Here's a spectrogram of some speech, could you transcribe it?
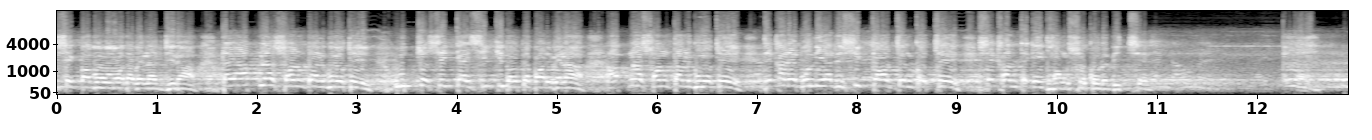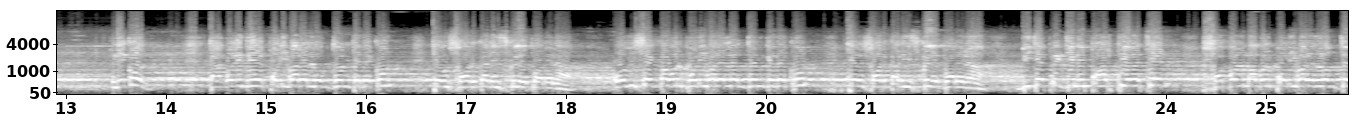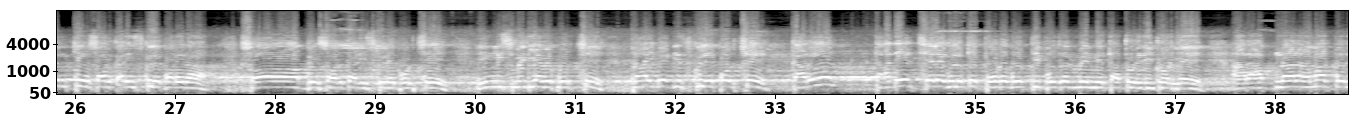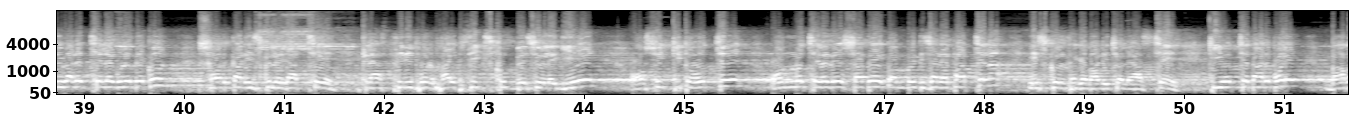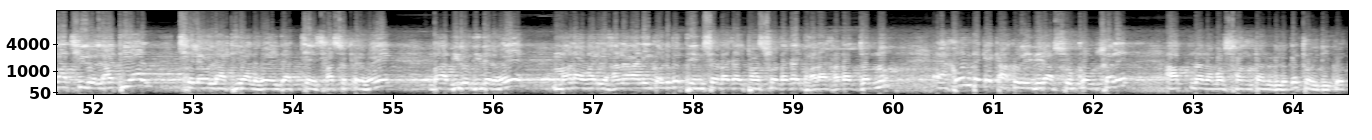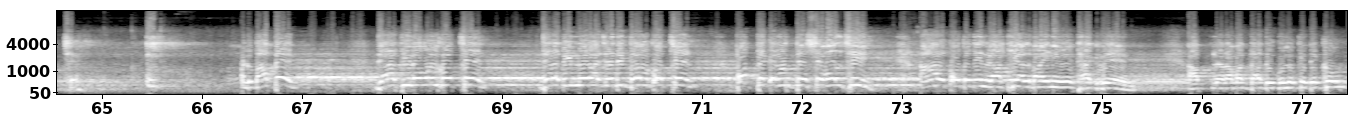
অভিষেক বাবু, মমতা ব্যানার্জিরা। তাই আপনার সন্তানগুলোকে উচ্চ শিক্ষায় শিক্ষিত হতে পারবে না। আপনার সন্তানগুলোকে যেখানে বুনিয়াদী শিক্ষা অর্জন করছে, সেখান থেকেই ধ্বংস করে দিচ্ছে। দেখুন কাকলিদের পরিবারের লোকজনকে দেখুন, কেউ সরকারি স্কুলে পড়ে না। অভিষেক বাবুর পরিবারের লোকজনকে দেখুন, কেউ সরকারি স্কুলে পড়ে না। বিজেপির যিনি প্রার্থী হয়েছেন, স্বপন বাবুর পরিবারের লোকজন কেউ সরকারি স্কুলে পড়ে না। সব বেসরকারি স্কুলে পড়ছে, ইংলিশ মিডিয়ামে পড়ছে, প্রাইভেট স্কুলে পড়ছে। কারণ তাদের ছেলেগুলোকে পরবর্তী প্রজন্মের নেতা তৈরি করবে। আর আপনার আমার পরিবারের ছেলেগুলো দেখুন, সরকারি স্কুলে যাচ্ছে, class three, four, five, six খুব বেশি হলে গিয়ে অশিক্ষিত হচ্ছে, অন্য ছেলেদের সাথে কম্পিটিশনে পাচ্ছে না, স্কুল থেকে বাড়ি চলে আসছে। কি হচ্ছে তারপরে? বাবা ছিল লাঠিয়াল, ছেলেও লাঠিয়াল হয়ে যাচ্ছে শাসকের হয়ে। বা বিরোধীদের হয়ে মারামারি, হানাহানি করবে, তিনশো টাকায়, পাঁচশো টাকায় ভাড়া খাটার জন্য। এখন থেকে কাকলিদিরা সুকৌশলে আপনার আমার সন্তানগুলোকে তৈরি করছে। একটু ভাববেন, যারা তৃণমূল করছেন, যারা ভিন্ন রাজনৈতিক দল করছেন, প্রত্যেকের উদ্দেশ্যে বলছি, আর কতদিন রাঠিয়াল বাহিনী হয়ে থাকবেন আপনার আমার দাদুগুলোকে দেখুন।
